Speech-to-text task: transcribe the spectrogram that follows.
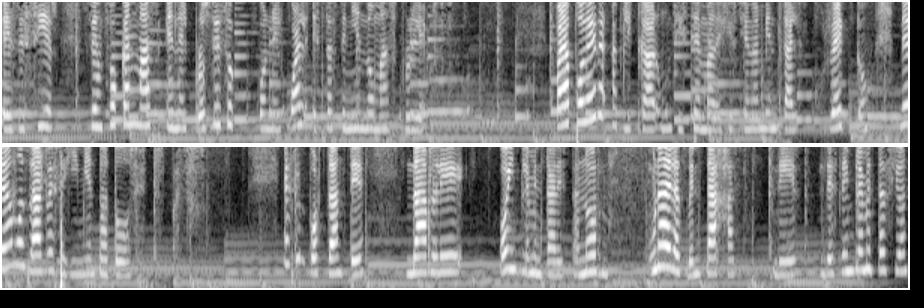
es decir, se enfocan más en el proceso con el cual estás teniendo más problemas. Para poder aplicar un sistema de gestión ambiental correcto, debemos darle seguimiento a todos estos pasos. Es importante darle o implementar esta norma. Una de las ventajas de, esta implementación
